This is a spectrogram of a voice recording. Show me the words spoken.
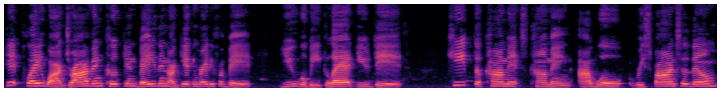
Hit play while driving, cooking, bathing, or getting ready for bed. You will be glad you did. Keep the comments coming. I will respond to them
